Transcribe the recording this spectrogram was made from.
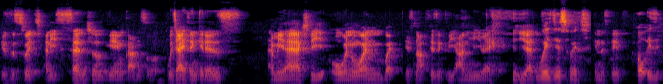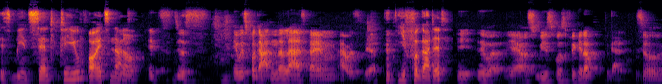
is the Switch an essential game console? Which I think it is. I mean, I actually own one, but it's not physically on me right yet Where's your Switch? in the states. Oh, is it's being sent to you, or it's not? No, it's just it was forgotten the last time I was there. You forgot it. It- it yeah, I was, we were supposed to pick it up, forgot it. So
